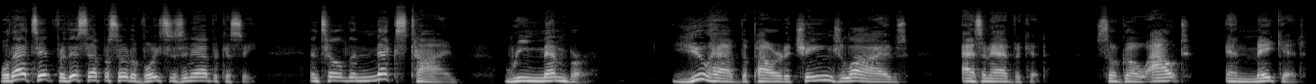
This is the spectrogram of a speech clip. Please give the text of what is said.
Well, that's it for this episode of Voices in Advocacy. Until the next time, remember you have the power to change lives as an advocate. So go out and make it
